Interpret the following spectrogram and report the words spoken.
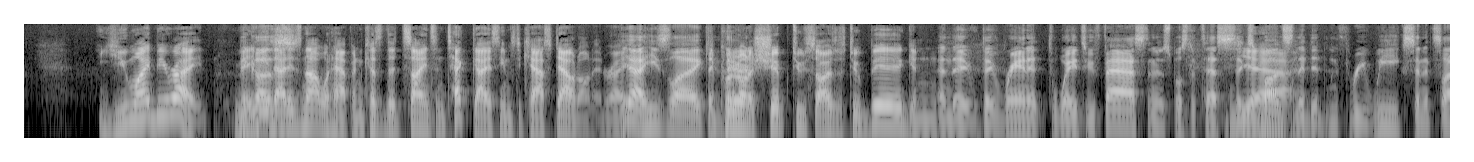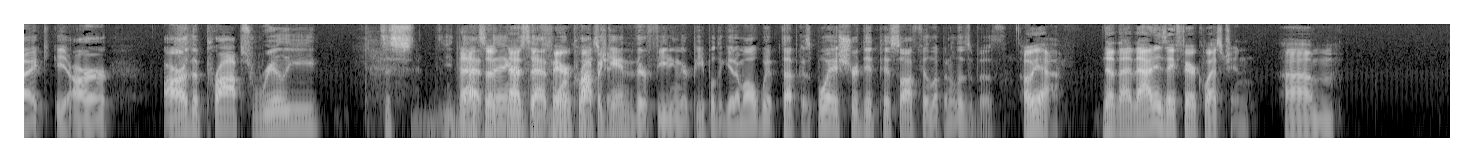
you might be right maybe Because- that is not what happened because the science and tech guy seems to cast doubt on it right Yeah, he's like they put it on a ship two sizes too big and and they they ran it way too fast and it was supposed to test six Yeah. months and they did it in three weeks and it's like are are the props really just That's that a- thing that's is a that fair more question. propaganda they're feeding their people to get them all whipped up because boy it sure did piss off philip and elizabeth Oh yeah, no that that is a fair question. Um,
